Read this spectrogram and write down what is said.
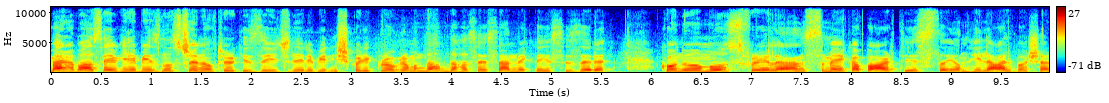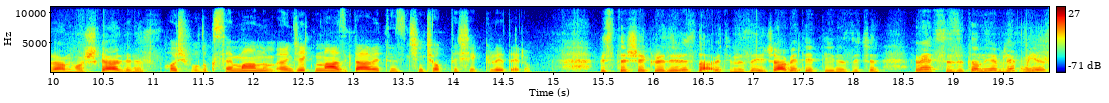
Merhaba sevgili Business Channel Türk izleyicileri. Bir işkolik programından daha seslenmekteyiz sizlere. Konuğumuz freelance make-up artist Sayın Hilal Başaran. Hoş geldiniz. Hoş bulduk Sema Hanım. Öncelikle nazik davetiniz için çok teşekkür ederim. Biz teşekkür ederiz davetimize icabet ettiğiniz için. Evet sizi tanıyabilir miyiz?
